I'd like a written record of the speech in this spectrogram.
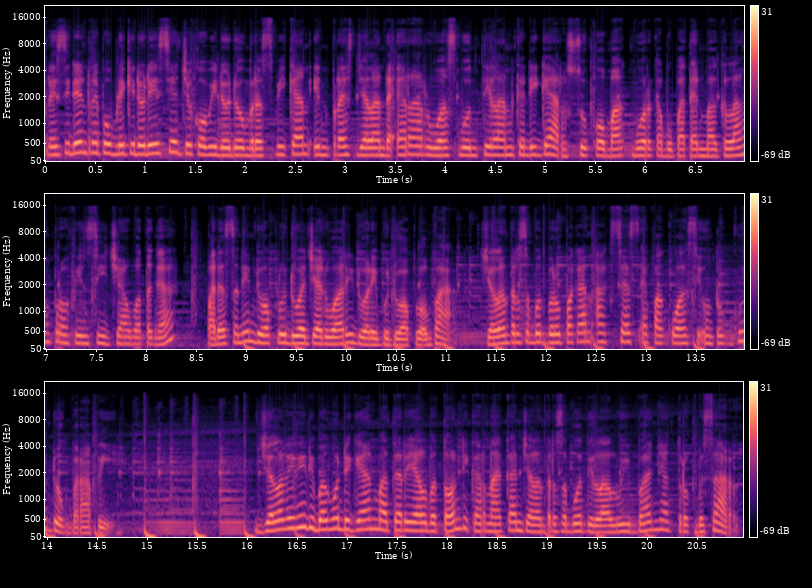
Presiden Republik Indonesia Joko Widodo meresmikan Inpres Jalan Daerah Ruas Muntilan Kedigar, Sukomakmur, Kabupaten Magelang, Provinsi Jawa Tengah pada Senin 22 Januari 2024. Jalan tersebut merupakan akses evakuasi untuk gunung berapi. Jalan ini dibangun dengan material beton dikarenakan jalan tersebut dilalui banyak truk besar.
